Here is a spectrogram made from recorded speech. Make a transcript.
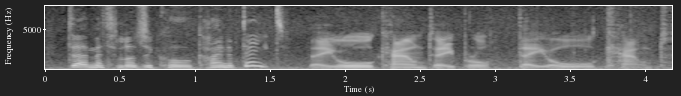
dermatological kind of date. They all count, April. They all count.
